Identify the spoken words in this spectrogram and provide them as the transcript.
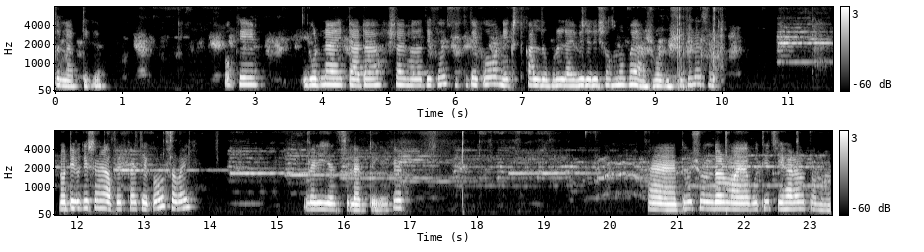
তো লাইভ থেকে। ওকে গুড নাইট টাটা, সবাই ভালো থেকো, সুস্থ থেকো। নেক্সট কাল দুপুরে লাইভে যদি সম্ভব হয়, আসব অবশ্যই, ঠিক আছে? নোটিফিকেশনের অপেক্ষায় থেকো সবাই। বেরিয়ে যাচ্ছি লাইভ থেকে হ্যাঁ তুমি সুন্দর, মায়াবতী চেহারাও তোমার।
